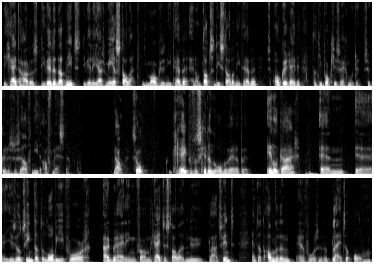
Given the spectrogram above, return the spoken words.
Die geitenhouders die willen dat niet, die willen juist meer stallen. Die mogen ze niet hebben. En omdat ze die stallen niet hebben, is ook een reden dat die bokjes weg moeten. Ze kunnen ze zelf niet afmesten. Nou, zo grepen verschillende onderwerpen in elkaar. En uh, je zult zien dat de lobby voor uitbreiding van geitenstallen nu plaatsvindt. En dat anderen ervoor zullen pleiten om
